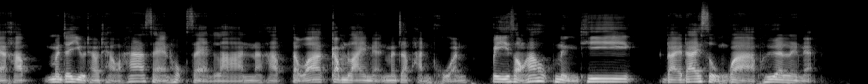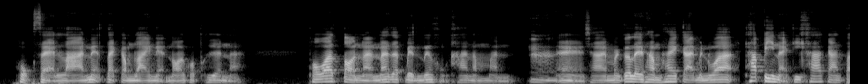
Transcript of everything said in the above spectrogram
อะครับมันจะอยู่แถวแถวๆ5 0 0 0 0 6 0 0 0ล้านนะครับแต่ว่ากำไรเนี่ยมันจะผันผวน ปี 2561 ที่รายได้สูงกว่าเพื่อนเลยเนี่ย6 0 0 0 0ล้านเนี่ยแต่กำไรเนี่ยน้อยกว่าเพื่อนนะ เพราะว่าตอนนั้นน่าจะเป็นเรื่องของค่าน้ำมันอ่าอ่าใช่ มันก็เลยทำให้กลายเป็นว่า ถ้าปีไหนที่ค่าการต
